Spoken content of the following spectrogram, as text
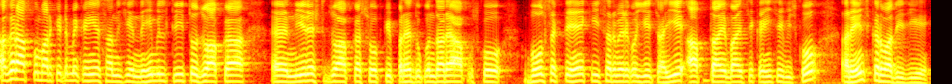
अगर आपको मार्केट में कहीं आसानी से नहीं मिलती तो जो आपका नियरेस्ट जो आपका शॉपकीपर है, दुकानदार है, आप उसको बोल सकते हैं कि, सर, मेरे को ये चाहिए, आप दाएँ बाएँ से कहीं से भी इसको अरेंज करवा दीजिए।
